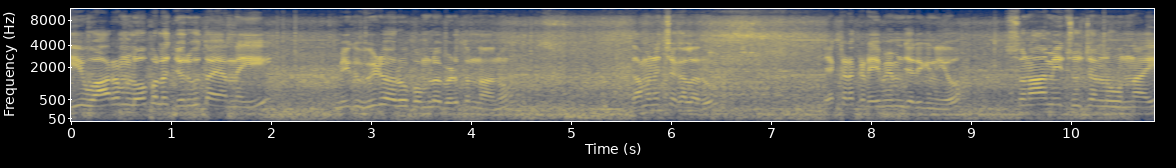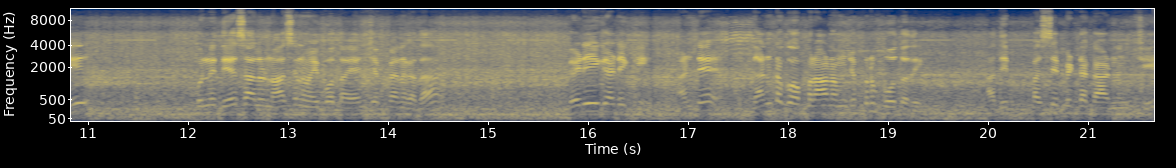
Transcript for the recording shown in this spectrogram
ఈ వారం లోపల జరుగుతాయి అన్నవి మీకు వీడియో రూపంలో పెడుతున్నాను. గమనించగలరు. ఎక్కడెక్కడ ఏమేమి జరిగినాయో సునామీ సూచనలు ఉన్నాయి. కొన్ని దేశాలు నాశనం అయిపోతాయని చెప్పాను కదా. గడి గడికి అంటే గంటకు ప్రాణం చెప్పున పోతుంది. అది పసిబిడ్డ కాడి నుంచి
